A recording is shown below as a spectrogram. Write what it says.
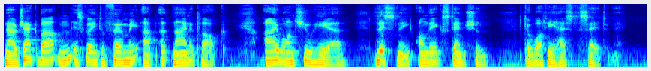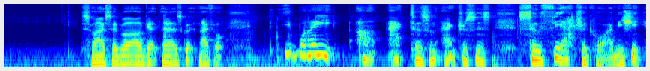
Now, Jack Barton is going to phone me up at nine o'clock. I want you here listening on the extension to what he has to say to me. So I said, well, I'll get there as quick. And I thought, why are actors and actresses so theatrical? I mean, she,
